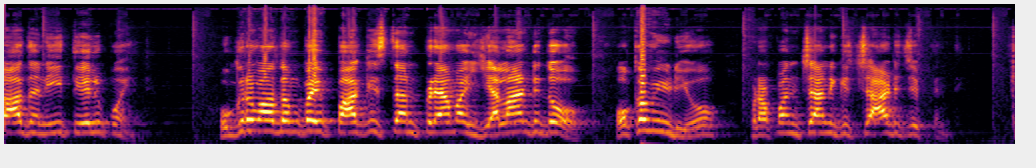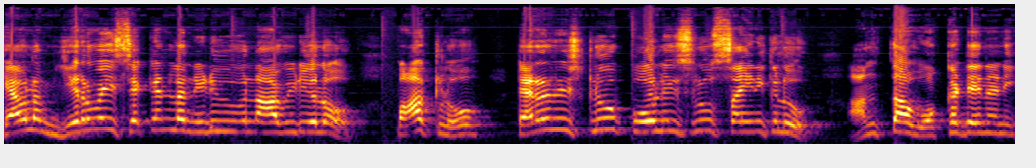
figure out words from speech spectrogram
కాదని తేలిపోయింది. ఉగ్రవాదంపై పాకిస్తాన్ ప్రేమ ఎలాంటిదో ఒక వీడియో ప్రపంచానికి చాటి చెప్పింది. కేవలం ఇరవై సెకండ్ల నిడివి ఉన్న ఆ వీడియోలో పాక్లో టెర్రరిస్టులు పోలీసులు సైనికులు అంతా ఒక్కటేనని.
